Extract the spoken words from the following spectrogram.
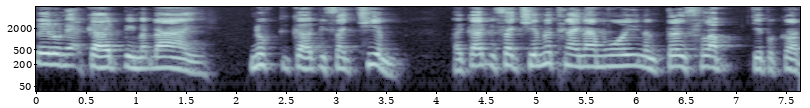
ពេលលោកអ្នកកើតពីម្ដាយនោះគឺកើតពីសាច់ឈាមហើយកើតពីសាច់ឈាមនោះថ្ងៃណាមួយនឹងត្រូវស្លាប់ជាប្រកប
